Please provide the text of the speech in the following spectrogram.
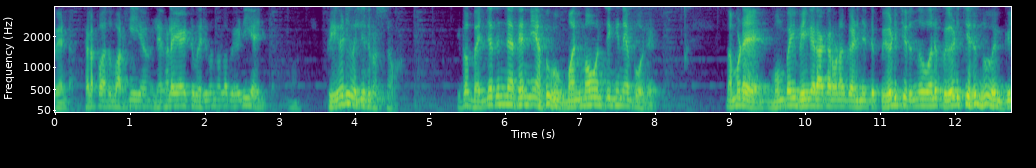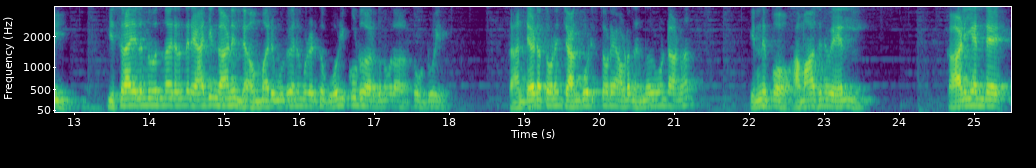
വേണ്ട. ചിലപ്പോൾ അത് വർഗീയ ലഹളയായിട്ട് വരുമെന്നുള്ള പേടിയായിരിക്കും. പേടി വലിയൊരു പ്രശ്നമാണ്. ഇപ്പോൾ ബെഞ്ചമിൻ നെതന്യാഹു മൻമോഹൻ സിംഗിനെ പോലെ നമ്മുടെ മുംബൈ ഭീകരാക്രമണം കഴിഞ്ഞിട്ട് പേടിച്ചിരുന്നത് പോലെ പേടിച്ചിരുന്നുവെങ്കിൽ ഇസ്രായേൽ എന്ന് പറയുന്ന രാജ്യം കാണില്ല. അവന്മാർ മുഴുവനും കൂടെ എടുത്ത് കോഴിക്കോട് തകർക്കുന്ന പോലെ തകർത്ത് കൊണ്ടുപോയി തന്റെ ഇടത്തോടെയും ചാങ്കോടിത്തോടെയും അവിടെ നിന്നതുകൊണ്ടാണ് ഇന്നിപ്പോൾ ഹമാസിന് വേലിൽ കാളിയന്റെ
